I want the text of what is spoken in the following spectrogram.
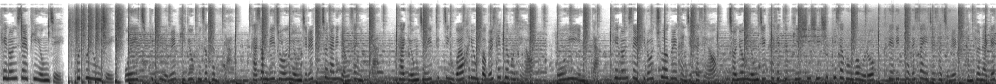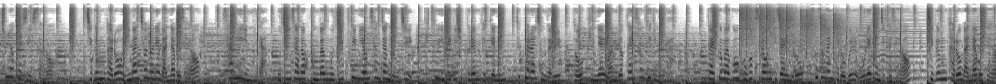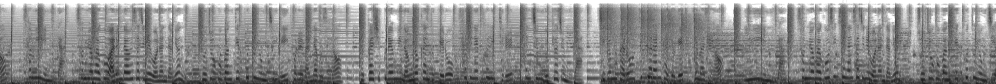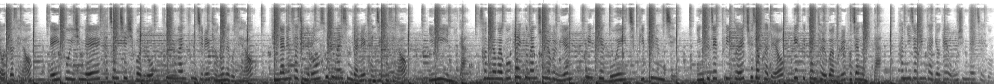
캐논 셀피 용지, 포토 용지, OHP 필름을 비교 분석합니다. 가성비 좋은 용지를 추천하는 영상입니다. 각 용지의 특징과 활용법을 살펴보세요. 5위입니다. 캐논 셀피로 추억을 간직하세요. 전용 용지 카세트 PCC CP400으로 크레딧 카드 사이즈 사진을 간편하게 출력할 수 있어요. 지금 바로 21,000원에 만나보세요. 4위입니다. 우진산업 금방무지 프리미엄 상장 용지 P2 220g 100개는 특별한 순간을 더욱 빛낼 완벽한 선택입니다. 깔끔하고 고급스러운 디자인으로 소중한 기록을 오래 간직하세요. 지금 바로 만나보세요. 3위입니다. 선명하고 아름다운 사진을 원한다면 조조 호광택 포토용지 A4를 만나보세요. 180g의 넉넉한 두께로 사진의 퀄리티를 한층 높여줍니다. 지금 바로 특별한 가격에 득템하세요. 2위입니다. 선명하고 생생한 사진을 원한다면 조조 호광택 포토용지 어떠세요? A4 20매에 4,070원으로 훌륭한 품질을 경험해보세요. 빛나는 사진으로 소중한 순간을 간직하세요. 2위입니다. 선명하고 깔끔한 출력을 위한 프린텍 OHP 필름지. 잉크젯 프린터에 최적화되어 깨끗한 결과물을 보장합니다. 합리적인 가격에 50매 제공.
